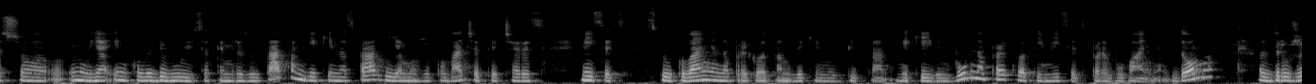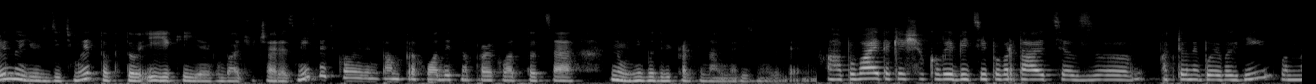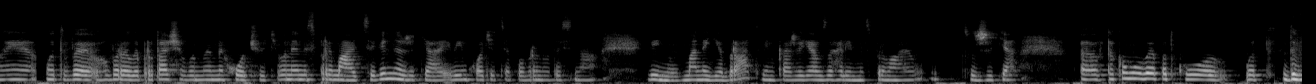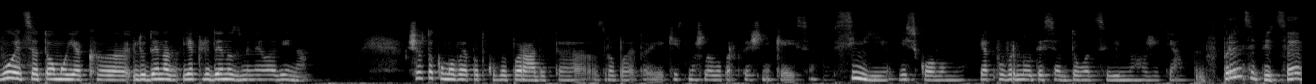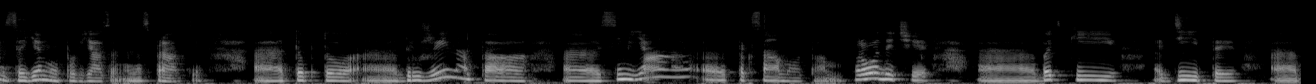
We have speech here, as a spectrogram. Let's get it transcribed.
що ну, я інколи дивуюся тим результатам, які насправді я можу побачити через місяць спілкування, наприклад, там з якимось бійцем, який він був, наприклад, і місяць перебування вдома з дружиною, з дітьми, тобто, і які я його бачу через місяць, коли він там приходить, наприклад, то це ну, ніби дві кардинально різні людини. А буває таке, що коли бійці повертаються з активних бойових дій, вони, от ви говорили про те, що вони не хочуть, вони не сприймають цивільне життя, і їм хочеться повернутися на війну. В мене є брат, він каже, я взагалі не сприймаю тут життя. Е, В такому випадку от дивується тому, як е, людина як людину змінила війна. Що в такому випадку ви порадите зробити? Якісь, можливо, практичні кейси? Сім'ї, військовому, як повернутися до цивільного життя? В принципі, це взаємопов'язане насправді. Е, Тобто дружина та сім'я, так само там родичі, батьки, діти,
